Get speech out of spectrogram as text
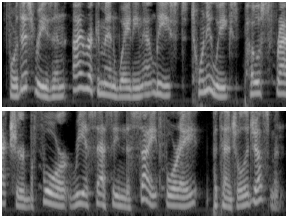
For this reason, I recommend waiting at least 20 weeks post fracture before reassessing the site for a potential adjustment.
